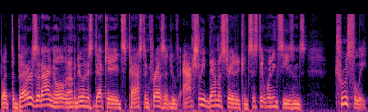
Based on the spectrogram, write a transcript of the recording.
But the bettors that I know of, and I've been doing this decades, past and present, who've actually demonstrated consistent winning seasons, truthfully,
